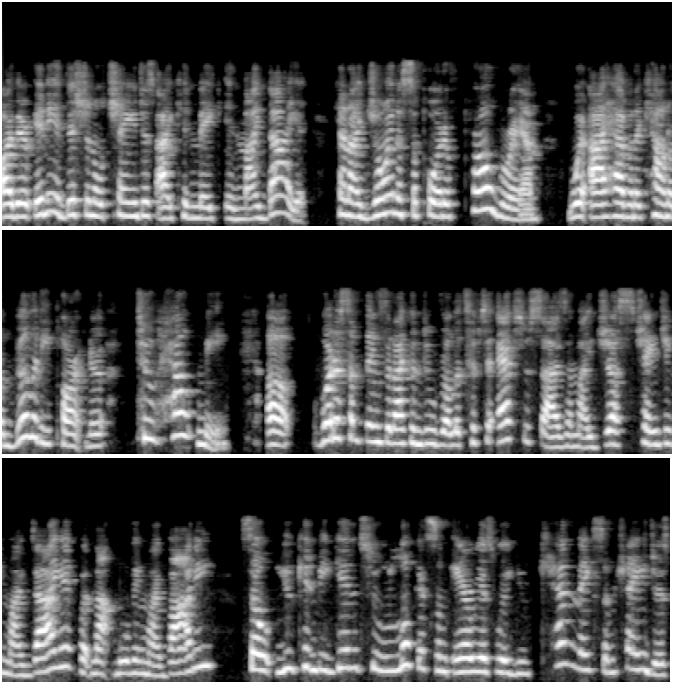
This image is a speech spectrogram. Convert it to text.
Are there any additional changes I can make in my diet? Can I join a supportive program where I have an accountability partner to help me. Uh, what are some things that I can do relative to exercise? Am I just changing my diet but not moving my body? So you can begin to look at some areas where you can make some changes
